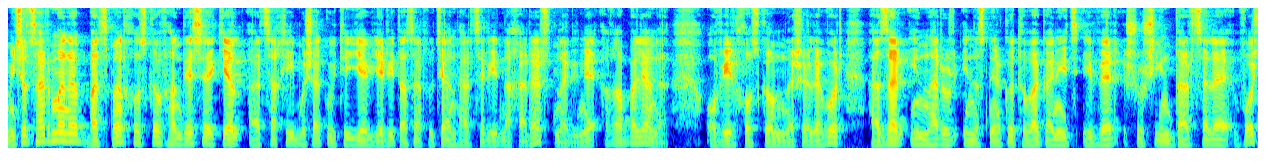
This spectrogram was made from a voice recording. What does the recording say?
Միջոցառմանը բացման խոսքով հանդես է եկել Արցախի մշակույթի եւ երիտասարդության հարցերի նախարար Նարինե Աղաբալյանը, ով իր խոսքում նշել է, որ 1992 թվականից ի վեր Շուշին դարձել է ոչ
